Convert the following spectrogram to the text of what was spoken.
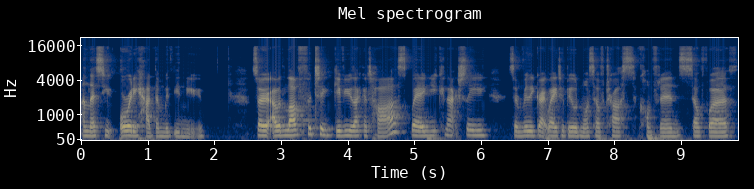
unless you already had them within you. So I would love for to give you like a task where you can actually it's a really great way to build more self-trust, confidence, self-worth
